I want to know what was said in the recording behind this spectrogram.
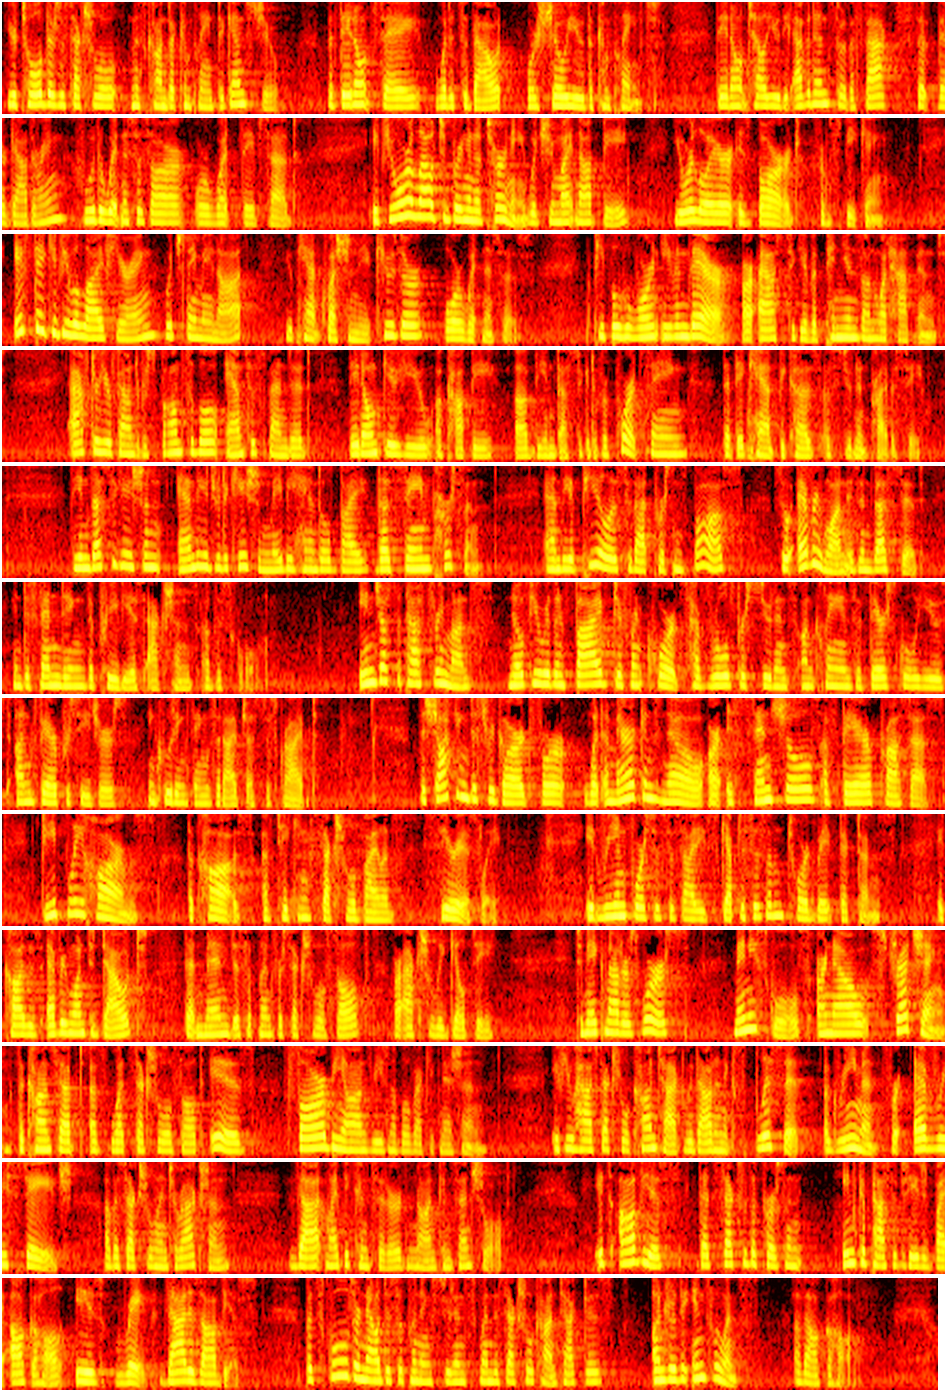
you're told there's a sexual misconduct complaint against you, but they don't say what it's about or show you the complaint. They don't tell you the evidence or the facts that they're gathering, who the witnesses are, or what they've said. If you're allowed to bring an attorney, which you might not be, your lawyer is barred from speaking. If they give you a live hearing, which they may not, you can't question the accuser or witnesses. People who weren't even there are asked to give opinions on what happened after you're found responsible and suspended, they don't give you a copy of the investigative report saying that they can't because of student privacy. The investigation and the adjudication may be handled by the same person, and the appeal is to that person's boss, so everyone is invested in defending the previous actions of the school. In just the past three months, no fewer than five different courts have ruled for students on claims that their school used unfair procedures, including things that I've just described. The shocking disregard for what Americans know are essentials of fair process deeply harms the cause of taking sexual violence seriously. It reinforces society's skepticism toward rape victims. It causes everyone to doubt that men disciplined for sexual assault are actually guilty. To make matters worse, many schools are now stretching the concept of what sexual assault is far beyond reasonable recognition. If you have sexual contact without an explicit agreement for every stage of a sexual interaction, that might be considered non consensual. It's obvious that sex with a person incapacitated by alcohol is rape. That is obvious. But schools are now disciplining students when the sexual contact is under the influence of alcohol.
